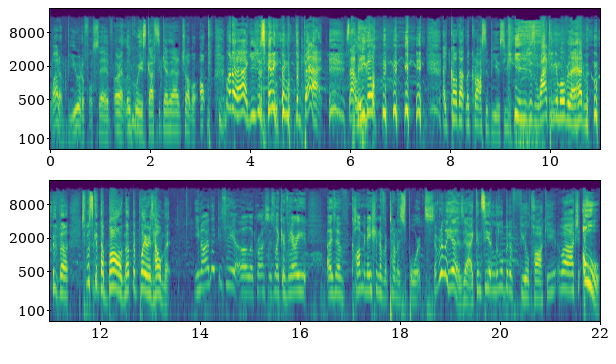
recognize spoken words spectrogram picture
What a beautiful save. All right, Luke Weiss got to get out of trouble. Oh, what the heck? He's just hitting him with the bat. Is that legal? I'd call that lacrosse abuse. You're just whacking him over the head with, with the. You're supposed to get the ball, not the player's helmet. You know, I'd like to say uh, lacrosse is like a very, as a combination of a ton of sports. It really is, yeah. I can see a little bit of field hockey. Well, actually, oh!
